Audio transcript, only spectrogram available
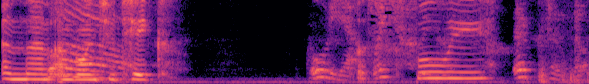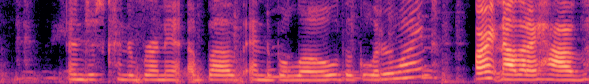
And then I'm going to take a spoolie and just kind of run it above and below the glitter line. All right, now that I have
